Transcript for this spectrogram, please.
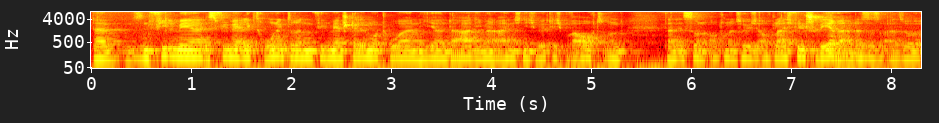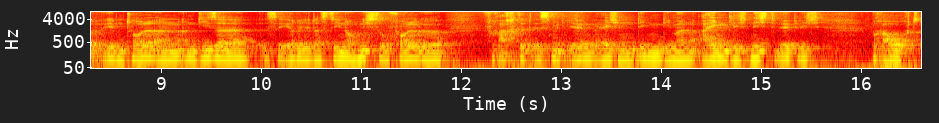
da sind viel mehr, ist viel mehr Elektronik drin, viel mehr Stellmotoren hier und da, die man eigentlich nicht wirklich braucht. Und dann ist so ein Auto natürlich auch gleich viel schwerer. Das ist also eben toll an, an dieser Serie, dass die noch nicht so voll gefrachtet ist mit irgendwelchen Dingen, die man eigentlich nicht wirklich braucht.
